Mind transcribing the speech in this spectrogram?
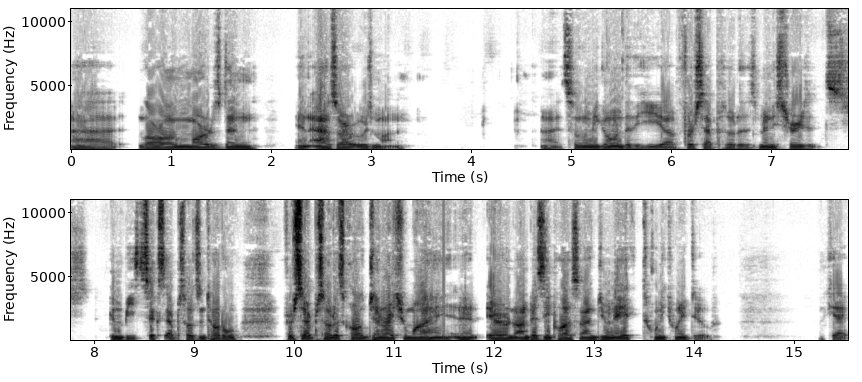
uh, Laurel Marsden, and Azhar Usman. All right, so let me go into the uh, first episode of this miniseries. It's going to be six episodes in total. First episode is called Generation Why, and it aired on Disney Plus on June 8th, 2022. Okay,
